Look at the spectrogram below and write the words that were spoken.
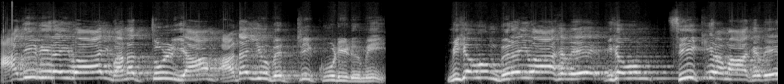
அதிவிரைவாய் வனத்துள் யாம் அடையு வெற்றி கூடிடுமே. மிகவும் விரைவாகவே மிகவும் சீக்கிரமாகவே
